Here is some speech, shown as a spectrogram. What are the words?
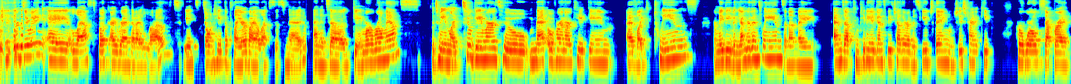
we're doing a last book I read that I loved. It's Don't Hate the Player by Alexis Nedd, and it's a gamer romance between like two gamers who met over an arcade game as like tweens or maybe even younger than tweens and then they end up competing against each other in this huge thing and she's trying to keep her world separate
